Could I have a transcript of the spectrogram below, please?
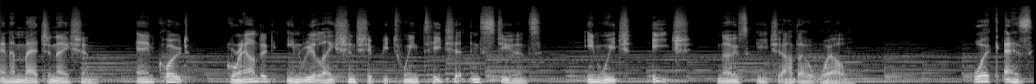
and imagination, and quote, grounded in relationship between teacher and students, in which each knows each other well. Work as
